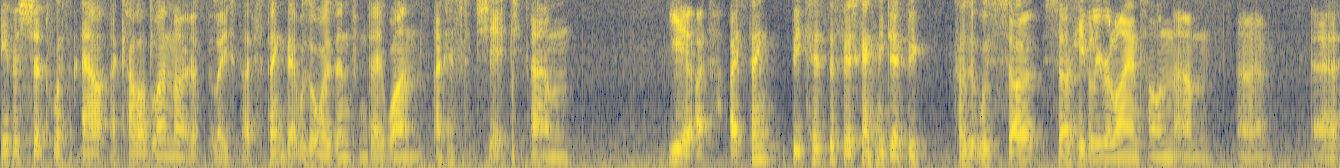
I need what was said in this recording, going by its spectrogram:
ever shipped without a colorblind mode. At least I think that was always in from day one. I'd have to check. Um, yeah, I, I think because the first game we did, because it was so so heavily reliant on um, uh, uh, uh,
